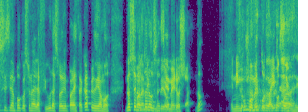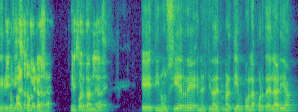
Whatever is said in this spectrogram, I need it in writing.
sé si tampoco es una de las figuras o alguien para destacar, pero digamos, no se notó la ausencia de Meroya, ¿no? En ningún momento caímos, nos faltó Meroya. Importante. Eh, tiene un cierre en el final del primer tiempo en la puerta del área.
